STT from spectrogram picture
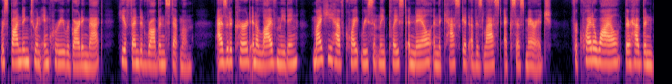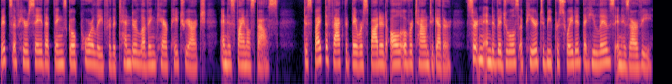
Responding to an inquiry regarding that, he offended Robyn's stepmom. As it occurred in a live meeting, might he have quite recently placed a nail in the casket of his last excess marriage? For quite a while, there have been bits of hearsay that things go poorly for the tender loving care patriarch and his final spouse. Despite the fact that they were spotted all over town together, certain individuals appear to be persuaded that he lives in his RV.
